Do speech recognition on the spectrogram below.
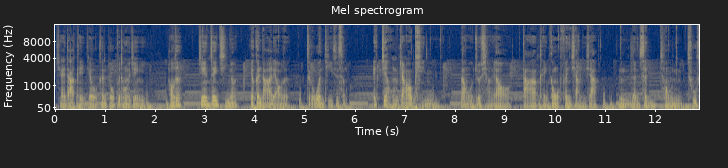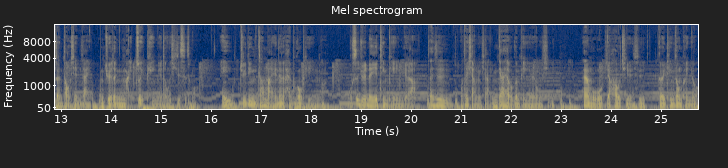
期待大家可以给我更多不同的建议。好的，今天这一集呢，要跟大家聊的这个问题是什么？诶，既然我们讲到便宜。那我就想要大家可以跟我分享一下，你人生从你出生到现在，你觉得你买最便宜的东西是什么？诶，决定你刚买的那个还不够便宜吗？我是觉得也挺便宜的啦，但是我再想一下，应该还有更便宜的东西。但我我比较好奇的是，各位听众朋友，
